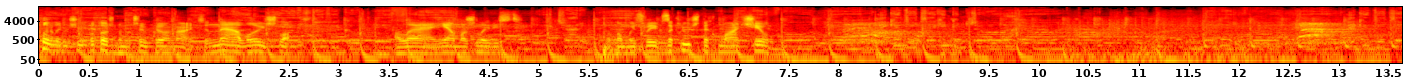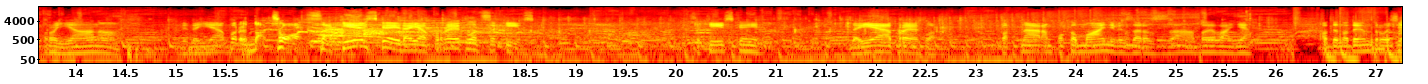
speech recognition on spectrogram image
коли в поточному чемпіонаті не вийшло. Але є можливість в одному із своїх заключних матчів. Рояно віддає передачу. Саківський дає приклад Саківський. Саківський дає приклад. Партнерам по команді він зараз забиває. 1-1, друзі.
